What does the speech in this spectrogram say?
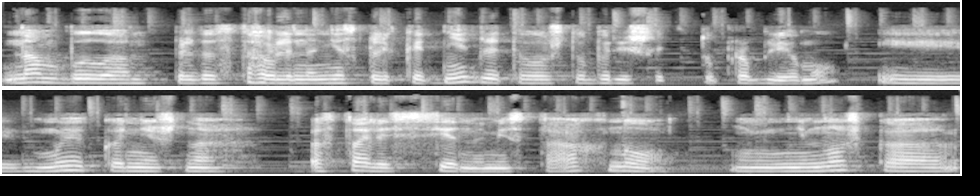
нам было предоставлено несколько дней для того, чтобы решить эту проблему. И мы, конечно, остались все на местах, но немножко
